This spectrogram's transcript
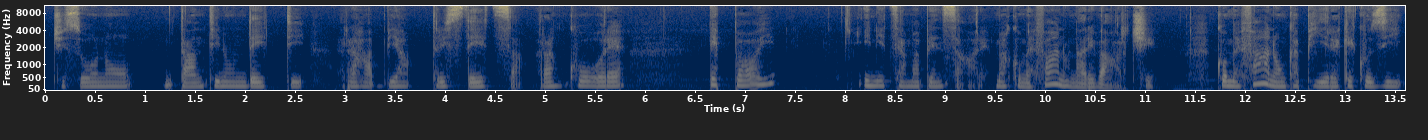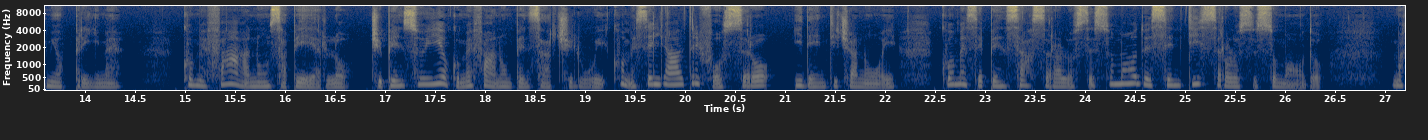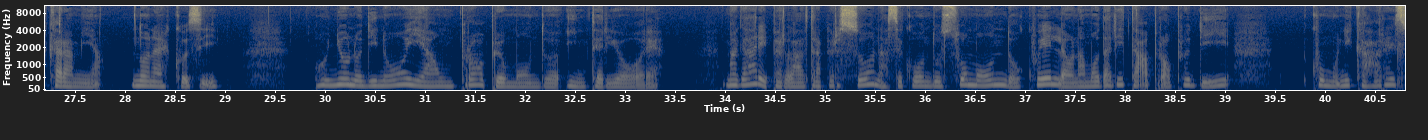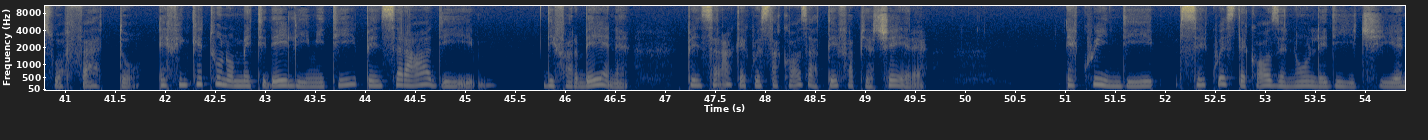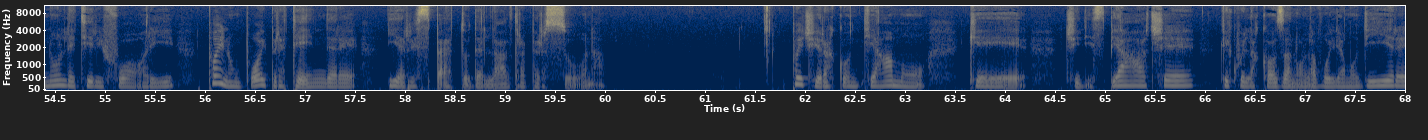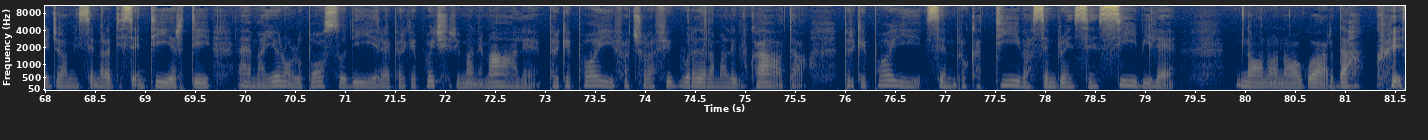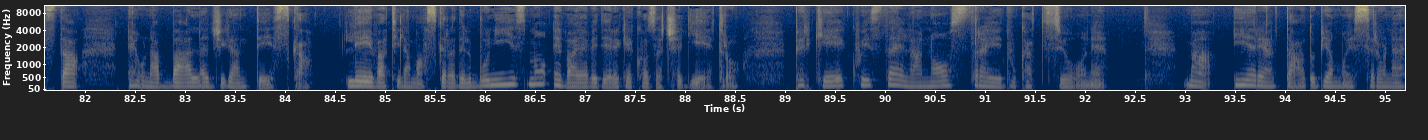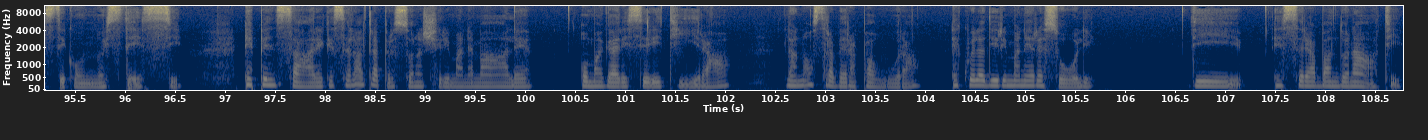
ci sono tanti non detti, rabbia, tristezza, rancore e poi iniziamo a pensare, ma come fa a non arrivarci? Come fa a non capire che così mi opprime? Come fa a non saperlo? Ci penso io, come fa a non pensarci lui? Come se gli altri fossero identici a noi, come se pensassero allo stesso modo e sentissero allo stesso modo. Ma cara mia, non è così ognuno di noi ha un proprio mondo interiore. Magari per l'altra persona, secondo il suo mondo, quella è una modalità proprio di comunicare il suo affetto e finché tu non metti dei limiti penserà di, di far bene, penserà che questa cosa a te fa piacere. E quindi se queste cose non le dici e non le tiri fuori, poi non puoi pretendere il rispetto dell'altra persona. Poi ci raccontiamo che ci dispiace, che quella cosa non la vogliamo dire, già mi sembra di sentirti, eh, ma io non lo posso dire perché poi ci rimane male, perché poi faccio la figura della maleducata, perché poi sembro cattiva, sembro insensibile. No, no, no, guarda, questa è una balla gigantesca levati la maschera del buonismo e vai a vedere che cosa c'è dietro, perché questa è la nostra educazione. Ma in realtà dobbiamo essere onesti con noi stessi e pensare che se l'altra persona ci rimane male o magari si ritira, la nostra vera paura è quella di rimanere soli, di essere abbandonati,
